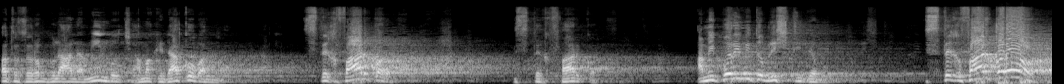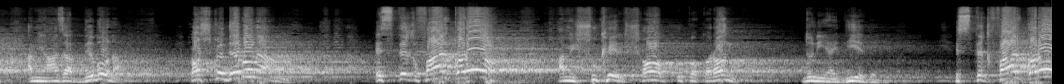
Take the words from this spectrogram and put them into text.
অথচ রব্বুল আলমিন বলছে, আমাকে ডাকো বাংলা ইস্তেকফার করো। ইস্তেকফার করো। আমি পরিমিত বৃষ্টি দেব। ইস্তেকফার করো। আমি আজাব দেব না, কষ্ট দেব না। ইস্তেকফার করো, আমি সুখের সব উপকরণ দুনিয়ায় দিয়ে দেব। ইস্তেকফার করো,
